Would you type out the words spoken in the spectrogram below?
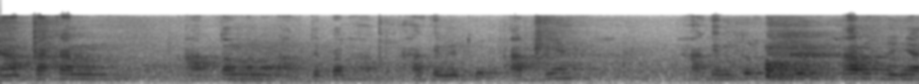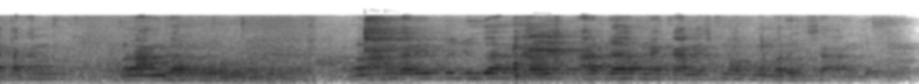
menyatakan atau menonaktifkan hakim itu artinya hakim itu harus dinyatakan melanggar dulu. Melanggar itu juga harus ada mekanisme pemeriksaan dulu.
